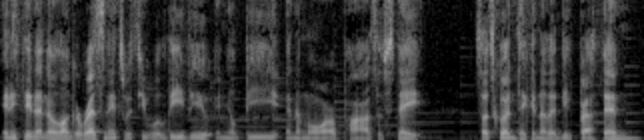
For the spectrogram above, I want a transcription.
anything that no longer resonates with you will leave you and you'll be in a more positive state. So let's go ahead and take another deep breath in.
